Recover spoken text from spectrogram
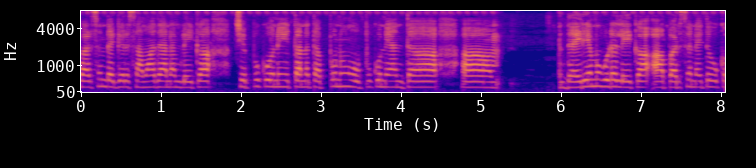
పర్సన్ దగ్గర సమాధానం లేక చెప్పుకొని తన తప్పును ఒప్పుకునే అంత ధైర్యం కూడా లేక ఆ పర్సన్ అయితే ఒక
